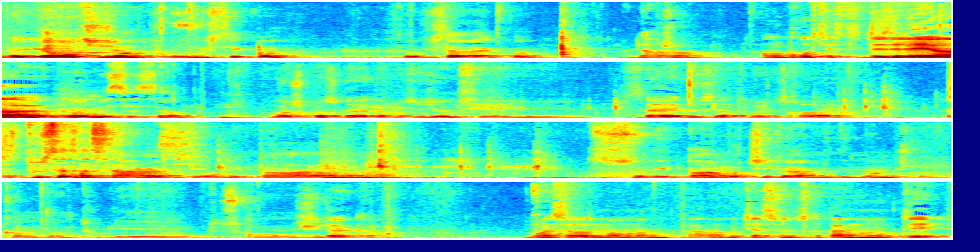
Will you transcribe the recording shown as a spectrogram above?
La garantie jeune, pour vous, c'est quoi? Ça vous servait à quoi? L'argent. En gros, c'est désolé, hein. Ouais, mais c'est ça. Moi je pense que la garantie jeune, c'est... ça aide aussi à trouver du travail. Tout ça, ça sert à rien si on n'est pas, si on n'est pas motivé un minimum, tu vois, comme dans tous les, tout ce qu'on. Je suis d'accord. Moi, sérieusement, ma, enfin, ma motivation ne serait pas montée.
